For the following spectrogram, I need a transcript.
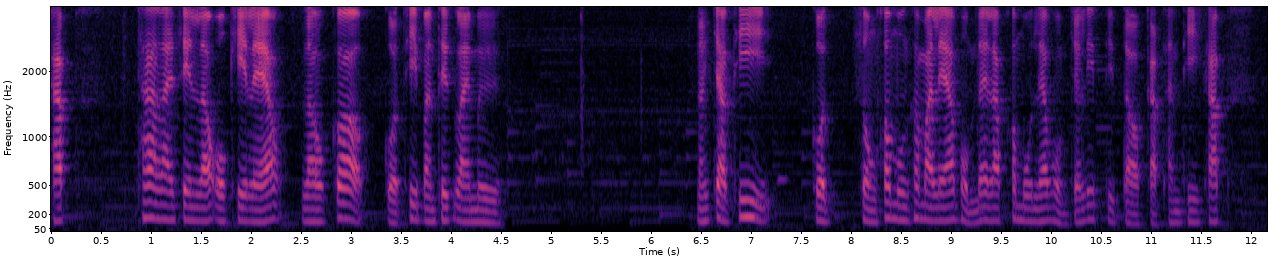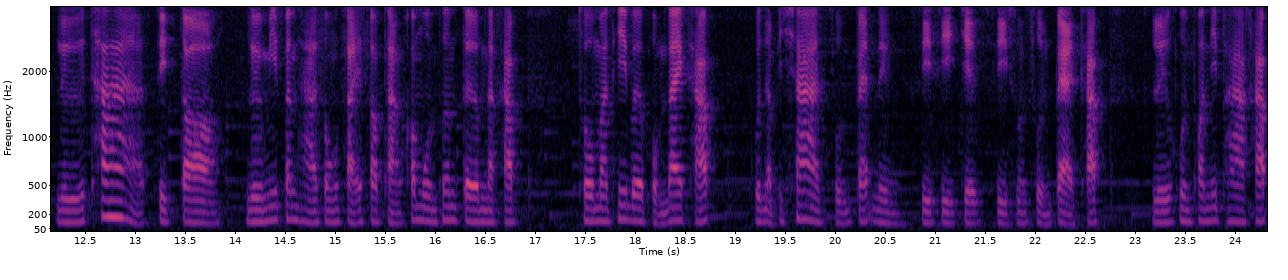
ครับ ถ้าลายเซ็นเราโอเคแล้ว เราก็กดที่บันทึกลายมือ หลังจากที่กดส่งข้อมูลเข้ามาแล้ว ผมได้รับข้อมูลแล้วผมจะรีบติดต่อกลับทันทีครับ หรือถ้าติดต่อหรือมีปัญหาสงสัยสอบถามข้อมูลเพิ่มเติมนะครับ โทรมาที่เบอร์ผมได้ครับ คุณอภิชาติ 0814474008 ครับ หรือคุณพรนิพาครับ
